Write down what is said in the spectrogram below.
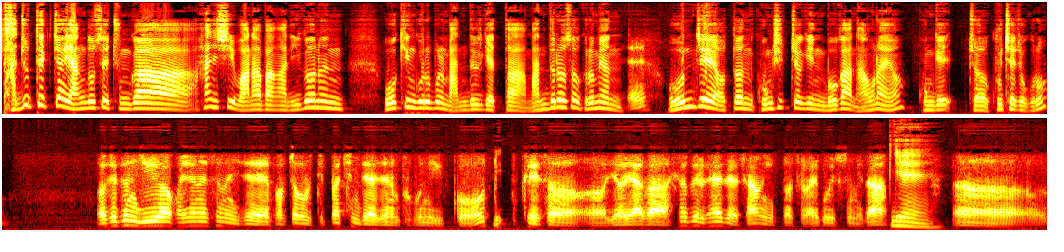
다주택자 양도세 중과 한시 완화 방안 이거는 working group을 만들겠다. 만들어서 그러면 네. 언제 어떤 공식적인 뭐가 나오나요? 공개 저 구체적으로? 어쨌든 이와 관련해서는 이제 법적으로 뒷받침돼야 되는 부분이 있고 국회에서 어, 여야가 협의를 해야 될 상황인 것을 알고 있습니다. 예. 어,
